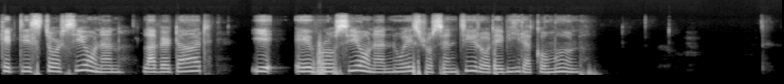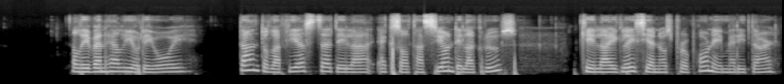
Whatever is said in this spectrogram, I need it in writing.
que distorsionan la verdad y erosionan nuestro sentido de vida común. El Evangelio de hoy, tanto la fiesta de la exaltación de la cruz que la Iglesia nos propone meditar,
